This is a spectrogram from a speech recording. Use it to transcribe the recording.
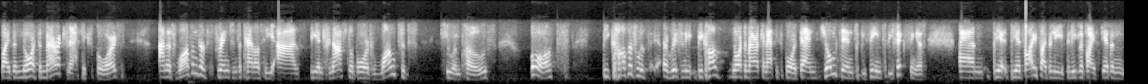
by the North American Ethics Board, and it wasn't as stringent a penalty as the International Board wanted to impose, but because it was originally because North American Ethics Board then jumped in to be seen to be fixing it, um, the the advice I believe the legal advice given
